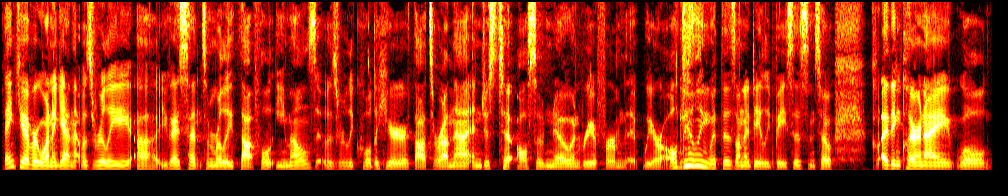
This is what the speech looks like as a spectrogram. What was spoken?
thank you everyone again. That was really uh, you guys sent some really thoughtful emails. It was really cool to hear your thoughts around that and just to also know and reaffirm that we are all dealing with this on a daily basis. And so i think claire and i will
